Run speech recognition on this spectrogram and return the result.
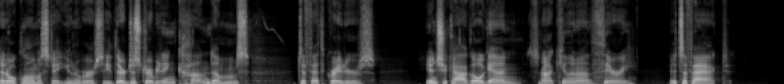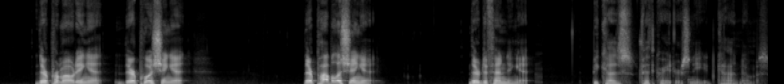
at Oklahoma State University. They're distributing condoms to fifth graders in Chicago. Again, it's not QAnon theory, it's a fact. They're promoting it, they're pushing it, they're publishing it, they're defending it because fifth graders need condoms.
